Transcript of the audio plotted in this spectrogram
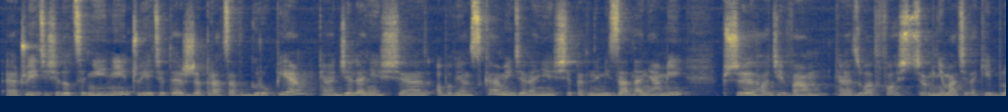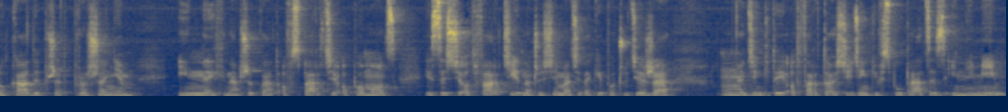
E, Czujecie się docenieni, czujecie też, że praca w grupie, e, dzielenie się obowiązkami, dzielenie się pewnymi zadaniami przychodzi Wam e, z łatwością. Nie macie takiej blokady przed proszeniem innych, na przykład o wsparcie, o pomoc. Jesteście otwarci, jednocześnie macie takie poczucie, że dzięki tej otwartości, dzięki współpracy z innymi,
